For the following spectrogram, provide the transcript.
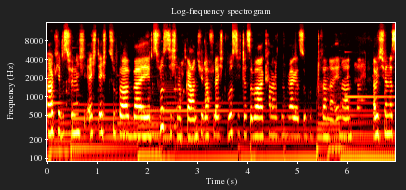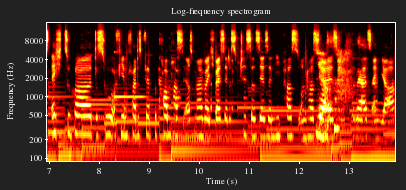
Okay, das finde ich echt, echt super, weil das wusste ich noch gar nicht. Oder vielleicht wusste ich das, aber kann mich nicht mehr so gut dran erinnern. Aber ich finde das echt super, dass du auf jeden Fall das Pferd bekommen hast erstmal, weil ich weiß ja, dass du Tessa sehr, sehr lieb hast und du hast ja, ja jetzt mehr als ein Jahr.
